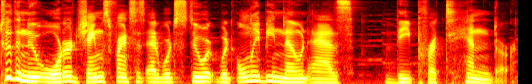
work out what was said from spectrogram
To the new order, James Francis Edward Stuart would only be known as the Pretender.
